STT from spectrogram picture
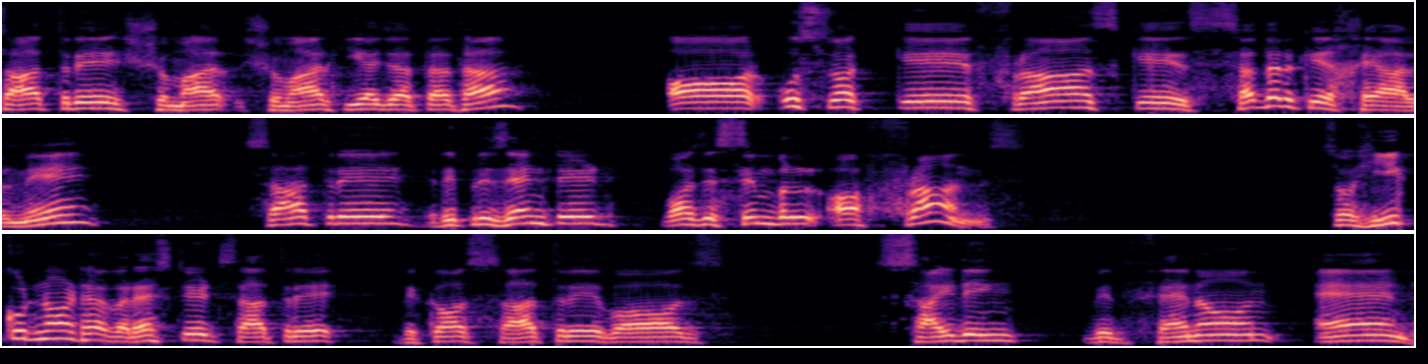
ساترے شمار شمار کیا جاتا تھا اور اس وقت کے فرانس کے صدر کے خیال میں Sartre represented was a symbol of France so he could not have arrested Sartre because Sartre was siding with Fanon and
